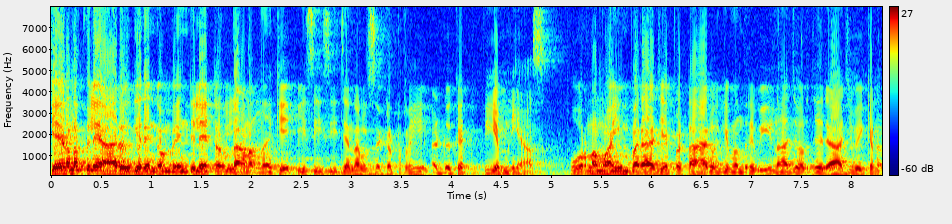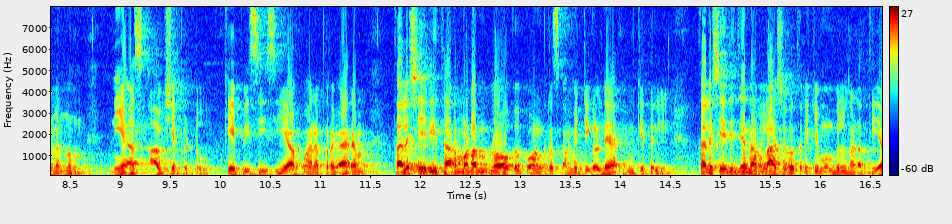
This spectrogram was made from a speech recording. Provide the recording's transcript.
കേരളത്തിലെ ആരോഗ്യരംഗം വെന്റിലേറ്ററിലാണെന്ന് K P C C general secretary advocate P M Niyas. പൂർണമായും പരാജയപ്പെട്ട ആരോഗ്യമന്ത്രി വീണ ജോർജ് രാജിവെക്കണമെന്നും നിയാസ് ആവശ്യപ്പെട്ടു. കെ പി സി സി ആഹ്വാനപ്രകാരം തലശ്ശേരി ധർമ്മടം ബ്ലോക്ക് കോൺഗ്രസ് കമ്മിറ്റികളുടെ ആഭിമുഖ്യത്തിൽ തലശ്ശേരി ജനറൽ ആശുപത്രിക്ക് മുമ്പിൽ നടത്തിയ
